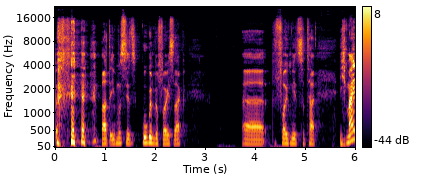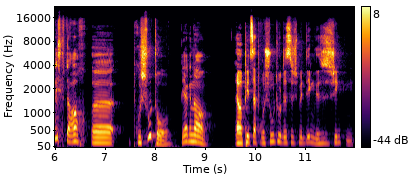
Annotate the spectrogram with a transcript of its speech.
Warte, ich muss jetzt googeln, bevor ich sag. Äh, bevor ich mir jetzt total. Ich meine, es gibt auch äh, Prosciutto. Ja, genau. Aber Pizza Prosciutto, das ist mit Ding, das ist Schinken.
